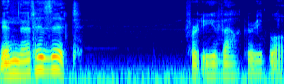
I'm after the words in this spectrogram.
And that is it for Eve Valkyrie Blood.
